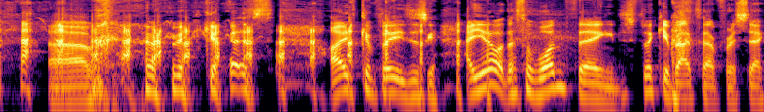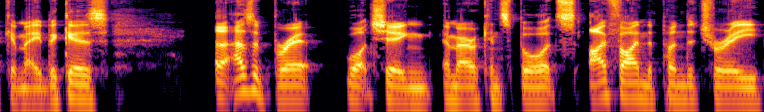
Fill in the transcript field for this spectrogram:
um, because I completely just, and you know what? That's the one thing. Just flicking back to that for a second, mate. Because uh, as a Brit, watching American sports. I find the punditry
